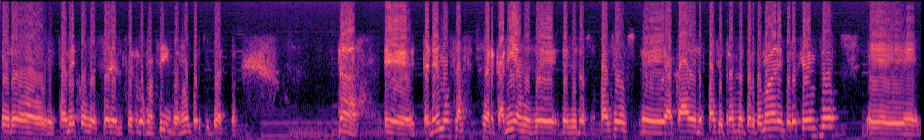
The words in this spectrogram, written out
pero está lejos de ser el 0,5, ¿no? Por supuesto. Nada, eh, tenemos las cercanías desde, desde los espacios, eh, acá del espacio trans de Puerto Madryn, por ejemplo, eh,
